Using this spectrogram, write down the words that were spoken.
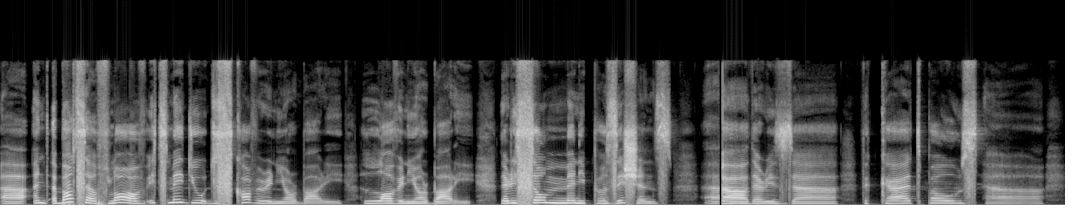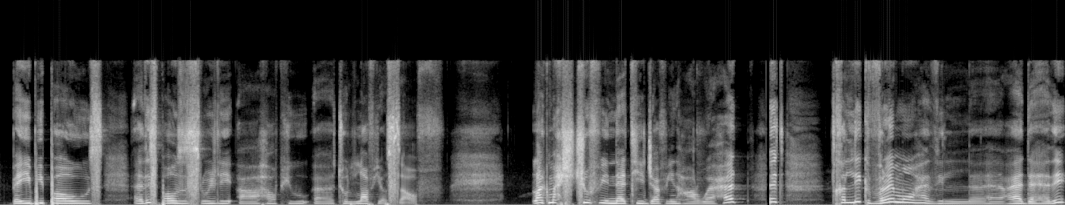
uh, and about self-love it's made you discover in your body love in your body there is so many positions uh, there is uh, the cat pose uh, baby pose. Uh, this poses really uh, help you uh, to love yourself. Like ما حش تشوفي النتيجة في نهار واحد. تخليك فريمون هذه العادة هذه.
